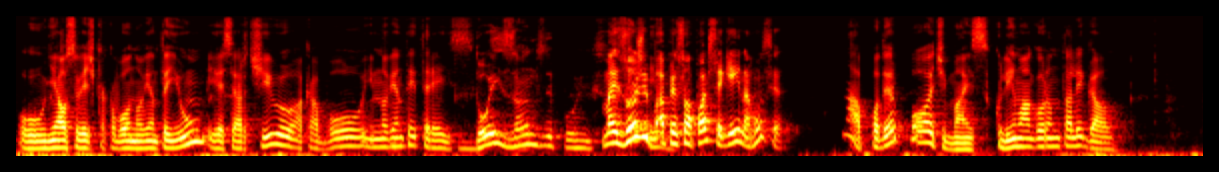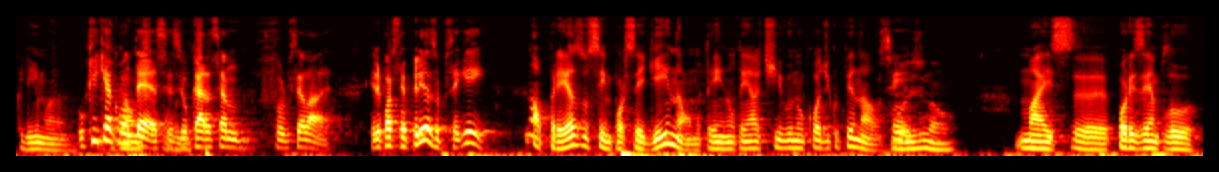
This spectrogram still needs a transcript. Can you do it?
a União Soviética acabou em 91 e esse artigo acabou em 93. Dois anos depois. Mas hoje a pessoa pode ser gay na Rússia? Não, poder pode, mas o clima agora não está legal. O clima. O que que acontece se o cara for, sei lá, ele pode ser preso por ser gay? Não, preso sim, por ser gay não, não tem, não tem artigo no Código Penal. Sim. Hoje não. Mas, eh, por exemplo,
